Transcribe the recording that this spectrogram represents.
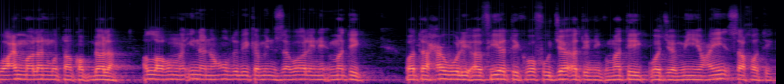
wa amalan mutaqabbala. Allahumma inna na'udzubika min zawali ni'matik wa tahawuli afiyatik wa fujaati nikmatik wa jami'i sakhatik.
